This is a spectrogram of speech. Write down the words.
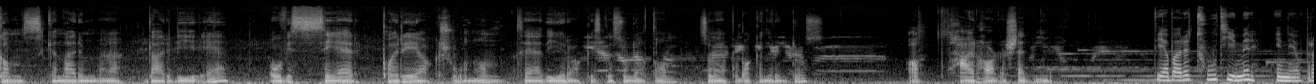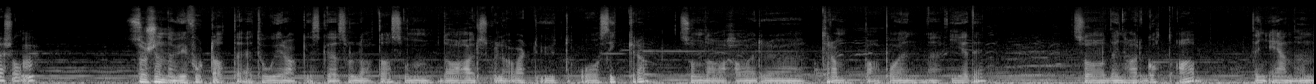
ganske nærme der vi er. Og vi ser på reaksjonene til de irakiske soldatene som er på bakken rundt oss, at her har det skjedd noe. De er bare to timer inne i operasjonen. Så skjønner vi fort at det er to irakiske soldater som da har skulle ha vært ute og sikra, som da har eh, trampa på en uh, IED. Så den har gått av. Den ene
